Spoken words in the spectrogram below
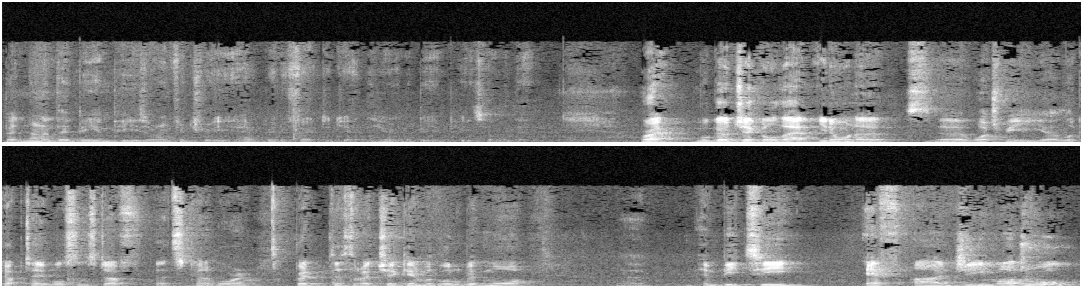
But none of their BMPs or infantry have been affected yet. Here are the BMPs over there. All right, we'll go check all that. You don't want to uh, watch me uh, look up tables and stuff. That's kind of boring. But I thought I'd check in with a little bit more uh, MBT FRG module.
